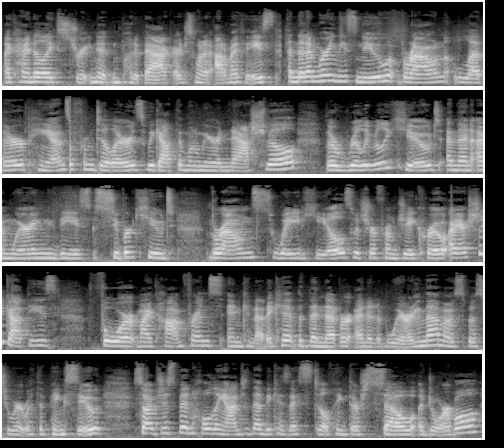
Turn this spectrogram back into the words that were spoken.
I kind of like straighten it and put it back. I just want it out of my face. And then I'm wearing these new brown leather pants from Dillard's. We got them when we were in Nashville. They're really, really cute. And then I'm wearing these super cute brown suede heels, which are from J. Crew. I actually got these for my conference in Connecticut, but then never ended up wearing them. I was supposed to wear it with the pink suit. So I've just been holding on to them because I still think they're so adorable.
